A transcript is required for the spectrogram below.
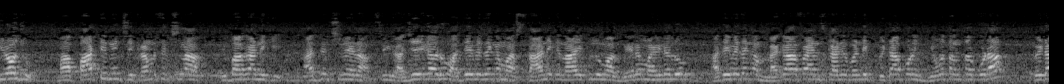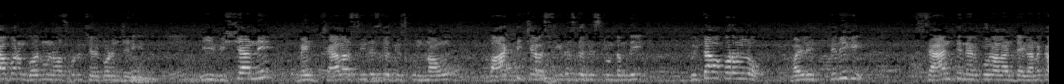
ఈరోజు మా పార్టీ నుంచి క్రమశిక్షణ విభాగానికి అధ్యక్షులైన శ్రీ అజయ్ గారు అదేవిధంగా మా స్థానిక నాయకులు మా వీర మహిళలు అదేవిధంగా మెగా ఫ్యాన్స్ కానివ్వండి పిఠాపురం యువతంతా కూడా పిఠాపురం గవర్నమెంట్ హాస్పిటల్ చేరుకోవడం జరిగింది. ఈ విషయాన్ని మేము చాలా సీరియస్గా తీసుకుంటున్నాము. పార్టీ చాలా సీరియస్గా తీసుకుంటుంది. పిఠాపురంలో మళ్ళీ తిరిగి శాంతి నెలకొనాలంటే గనక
